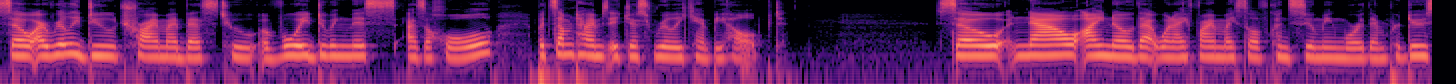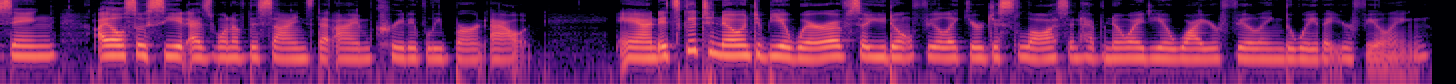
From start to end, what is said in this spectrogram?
So I really do try my best to avoid doing this as a whole, but sometimes it just really can't be helped. So now I know that when I find myself consuming more than producing, I also see it as one of the signs that I'm creatively burnt out. And it's good to know and to be aware of so you don't feel like you're just lost and have no idea why you're feeling the way that you're feeling.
